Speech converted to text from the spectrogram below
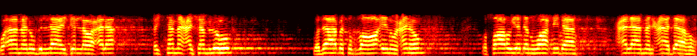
وآمنوا بالله جل وعلا فاجتمع شملهم وذهبت الضغائن عنهم وصاروا يدا واحدة على من عاداهم.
